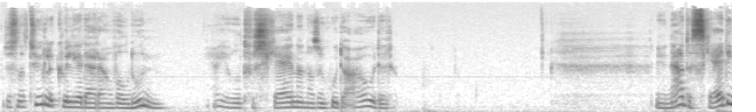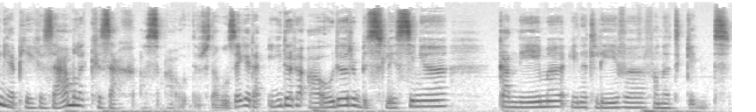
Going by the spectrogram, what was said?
Dus natuurlijk wil je daaraan voldoen. Ja, je wilt verschijnen als een goede ouder. Nu, na de scheiding heb je gezamenlijk gezag als ouders. Dat wil zeggen dat iedere ouder beslissingen kan nemen in het leven van het kind.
